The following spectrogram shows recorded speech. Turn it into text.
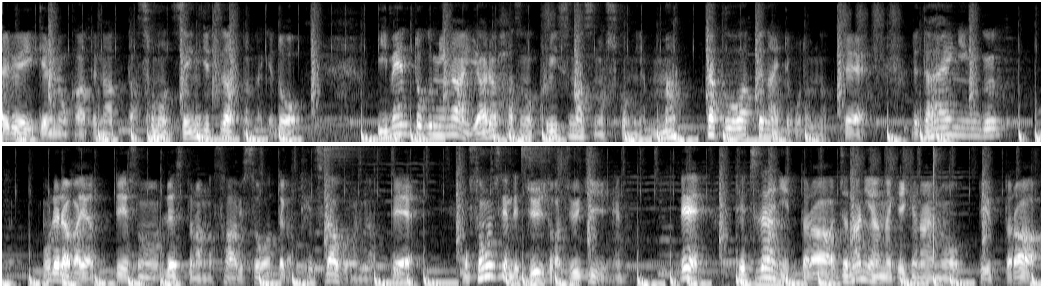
LA 行けるのかってなったその前日だったんだけどイベント組がやるはずのクリスマスの仕込みは全く終わってないってことになってでダイニング俺らがやってそのレストランのサービス終わってから手伝うことになってもうその時点で10時とか11時ねで手伝いに行ったらじゃあ何やんなきゃいけないの？って言ったら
